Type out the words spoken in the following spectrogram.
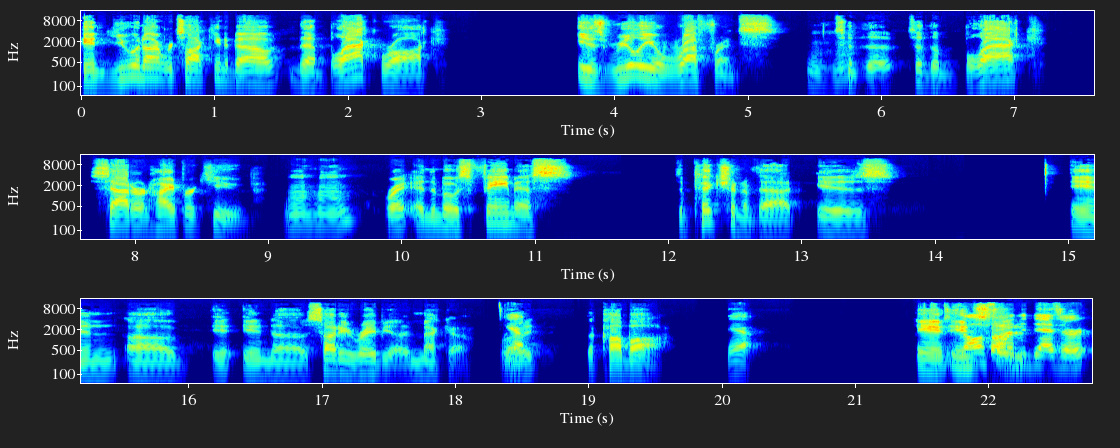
And you and I were talking about that Black Rock is really a reference mm-hmm. to the to the black Saturn hypercube. Mm-hmm. Right. And the most famous depiction of that is in uh, in uh, Saudi Arabia in Mecca, right? Yep. The Kaaba. Yeah. And it's also in the desert.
